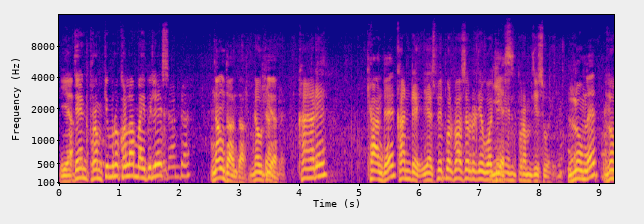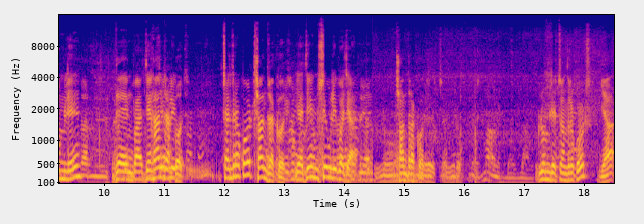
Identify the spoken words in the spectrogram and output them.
Yeah. Then from Kimrokola, my village, Naundanda. no Here. Kare, Kande, Kande. Yes, people pass already walking Yes. in from this way. Lumle, Lumle, then but then Chandrakot. Chandrakot. Chandrakot. Yeah, then Shivli Bazaar. Chandrakot. Lumle, Chandrakot. Yeah.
